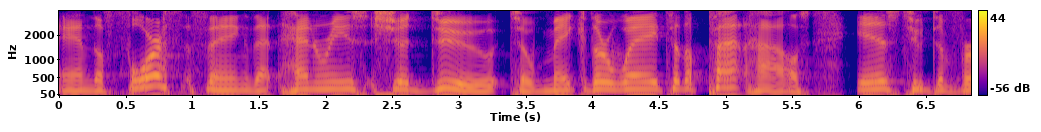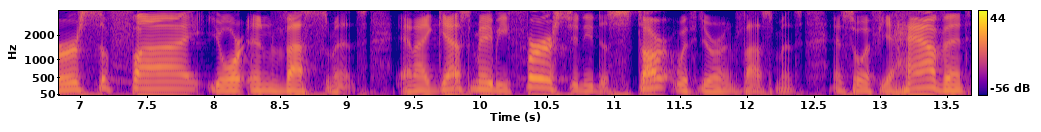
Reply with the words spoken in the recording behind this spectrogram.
And the fourth thing that Henrys should do to make their way to the penthouse is to diversify your investments. And I guess maybe first you need to start with your investments. And so if you haven't,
